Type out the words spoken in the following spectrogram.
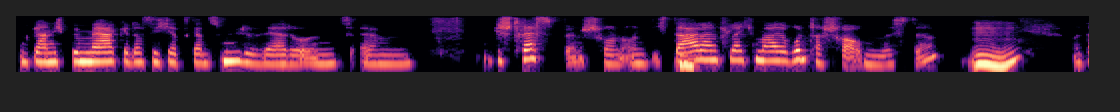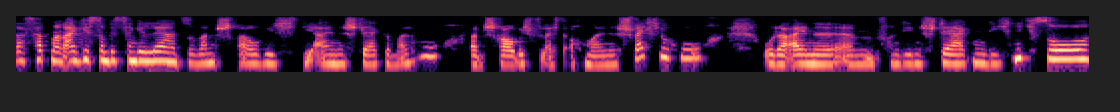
und gar nicht bemerke, dass ich jetzt ganz müde werde und ähm, gestresst bin schon und ich da mhm. dann vielleicht mal runterschrauben müsste. Mhm. Und das hat man eigentlich so ein bisschen gelernt. So, wann schraube ich die eine Stärke mal hoch? Wann schraube ich vielleicht auch mal eine Schwäche hoch? Oder eine ähm, von den Stärken, die ich nicht so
